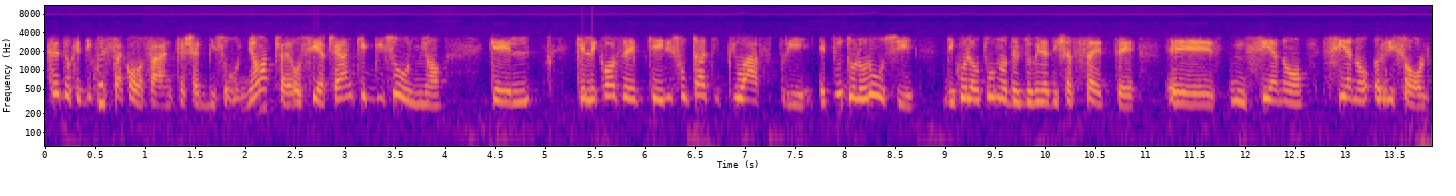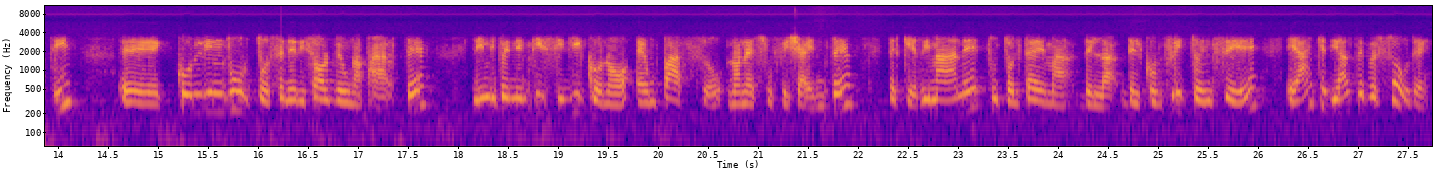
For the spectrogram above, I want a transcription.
credo, che di questa cosa anche c'è bisogno, cioè, ossia c'è anche bisogno che, che, cose, che i risultati più aspri e più dolorosi di quell'autunno del 2017 eh, siano, siano, risolti. Eh, con l'indulto se ne risolve una parte, gli indipendentisti dicono è un passo, non è sufficiente, perché rimane tutto il tema della, del conflitto in sé e anche di altre persone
